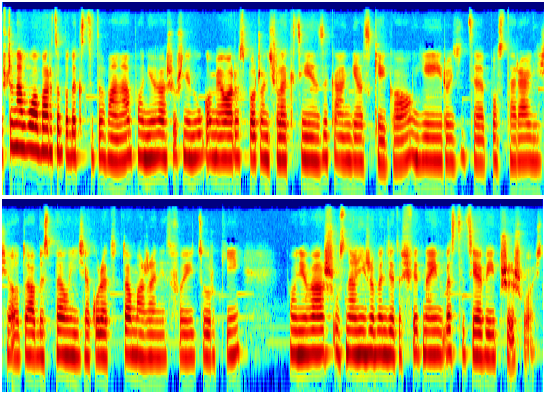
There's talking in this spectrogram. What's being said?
Dziewczyna była bardzo podekscytowana, ponieważ już niedługo miała rozpocząć lekcję języka angielskiego. Jej rodzice postarali się o to, aby spełnić akurat to marzenie swojej córki, ponieważ uznali, że będzie to świetna inwestycja w jej przyszłość.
